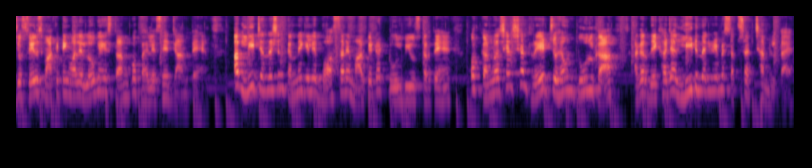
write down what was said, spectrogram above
जो सेल्स मार्केटिंग वाले लोग हैं, इस टर्म को पहले से जानते हैं। अब लीड जनरेशन करने के लिए बहुत सारे मार्केटर टूल भी यूज़ करते हैं और कन्वर्सेशन रेट जो है उन टूल का, अगर देखा जाए लीड मैग्नेट में सबसे अच्छा मिलता है।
